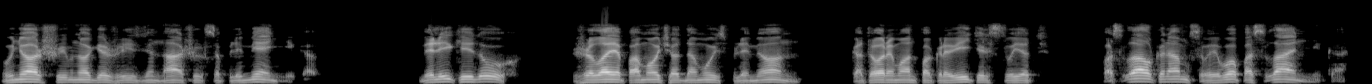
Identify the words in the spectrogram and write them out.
унесший многие жизни наших соплеменников. Великий Дух, желая помочь одному из племен, которым он покровительствует, послал к нам своего посланника.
